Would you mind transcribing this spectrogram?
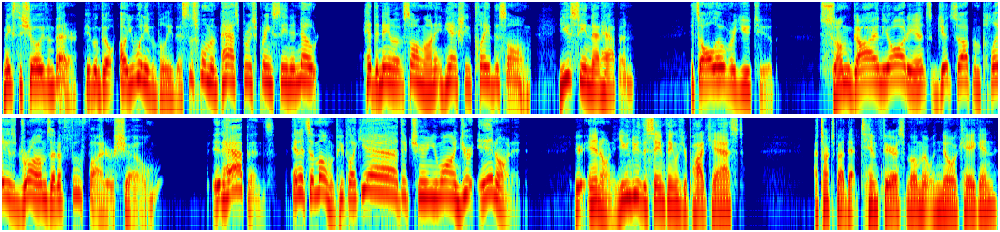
Makes the show even better. People go, Oh, you wouldn't even believe this. This woman passed Bruce Springsteen a note, had the name of a song on it, and he actually played the song. You've seen that happen. It's all over YouTube some guy in the audience gets up and plays drums at a Foo Fighters show. It happens. And it's a moment. People are like, yeah, they're cheering you on. You're in on it. You're in on it. You can do the same thing with your podcast. I talked about that Tim Ferriss moment with Noah Kagan.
